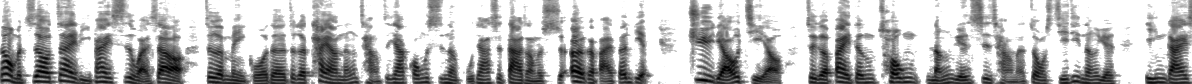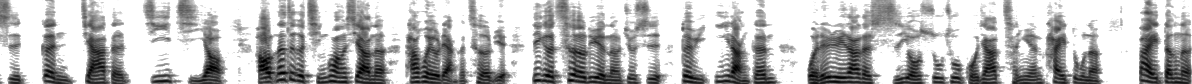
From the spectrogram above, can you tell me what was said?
那我们知道，在礼拜四晚上哦，这个美国的这个太阳能厂这家公司呢，股价是大涨了十二个百分点。据了解哦，这个拜登冲能源市场呢，这种洁净能源应该是更加的积极哦。好，那这个情况下呢，他会有两个策略。第一个策略呢，就是对于伊朗跟委内瑞拉的石油输出国家成员态度呢。拜登呢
